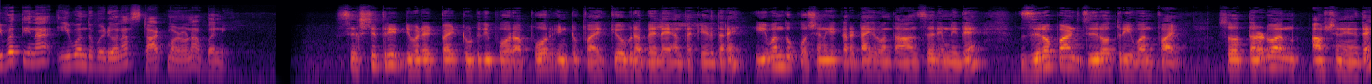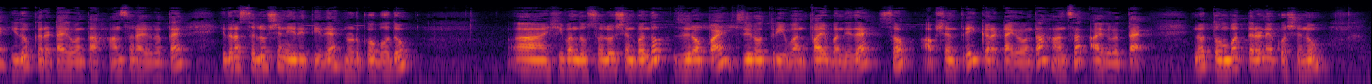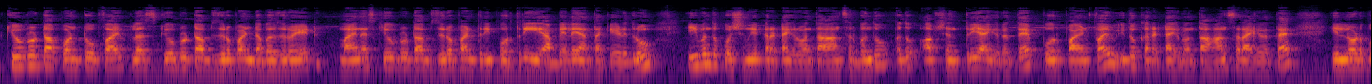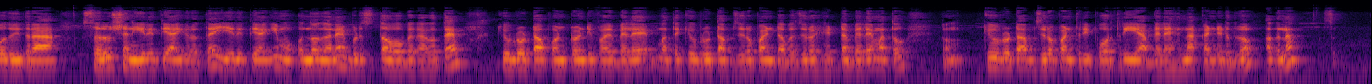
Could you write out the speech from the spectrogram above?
ಇವತ್ತಿನ ಈ ಒಂದು ವಿಡಿಯೋನ ಸ್ಟಾರ್ಟ್ ಮಾಡೋಣ ಬನ್ನಿ. Sixty three divided by two to the four ಆ ಫೋರ್ ಇಂಟು ಫೈವ್ ಕ್ಯೂಬ್ರ ಬೆಲೆ ಅಂತ ಕೇಳ್ತಾರೆ. ಈ ಒಂದು ಕ್ವಶನ್ಗೆ ಕರೆಕ್ಟ್ ಆಗಿರುವಂಥ ಆನ್ಸರ್ ಏನಿದೆ? Zero point zero three one five so third one option ಏನಿದೆ? ಇದು ಕರೆಕ್ಟ್ ಆಗಿರುವಂತಹ ಆನ್ಸರ್ ಆಗಿರುತ್ತೆ. ಇದರ ಸೊಲ್ಯೂಷನ್ ಈ ರೀತಿ ಇದೆ ನೋಡ್ಕೋಬಹುದು ಈ ಒಂದು ಸೊಲ್ಯೂಷನ್ ಬಂದು zero point zero three one five ಬಂದಿದೆ. ಸೊ ಆಪ್ಷನ್ ತ್ರೀ ಕರೆಕ್ಟ್ ಆಗಿರುವಂತಹ ಆನ್ಸರ್ ಆಗಿರುತ್ತೆ. ಇನ್ನು ತೊಂಬತ್ತೆರಡನೇ question of one two five plus cube root of zero point double zero eight minus cube root of zero point three four three ಆ ಬೆಲೆ ಅಂತ ಕೇಳಿದ್ರು. ಈ ಒಂದು ಕ್ವಶನ್ಗೆ ಕರೆಕ್ಟ್ ಆಗಿರುವಂತಹ ಆನ್ಸರ್ ಬಂದು ಅದು ಆಪ್ಷನ್ ತ್ರೀ ಆಗಿರುತ್ತೆ. ಫೋರ್ ಪಾಯಿಂಟ್ ಫೈವ್ ಇದು ಕರೆಕ್ಟ್ ಆಗಿರುವಂತಹ ಆನ್ಸರ್ ಆಗಿರುತ್ತೆ. ಇಲ್ಲಿ ನೋಡಬಹುದು ಇದರ ಸೊಲ್ಯೂಷನ್ ಈ ರೀತಿ ಆಗಿರುತ್ತೆ. ಈ ರೀತಿಯಾಗಿ ಒಂದೊಂದನೆ ಬಿಡಿಸ್ತಾ ಹೋಗಬೇಕಾಗುತ್ತೆ. Cube root of one twenty five ಬೆಲೆ ಮತ್ತು cube root of zero point double zero eight ಬೆಲೆ ಮತ್ತು cube root of zero point three four three ಆ ಬೆಲೆಯನ್ನು ಕಂಡಿಡಿದ್ರು ಅದನ್ನ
